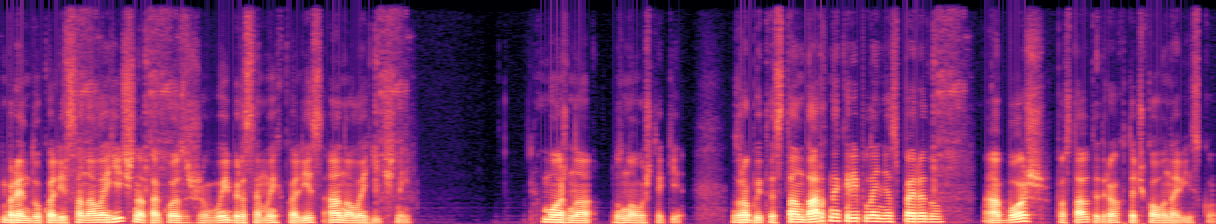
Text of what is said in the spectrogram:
бренду коліс аналогічно, також вибір самих коліс аналогічний. Можна, знову ж таки, зробити стандартне кріплення спереду, або ж поставити трьохточкову навіску.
